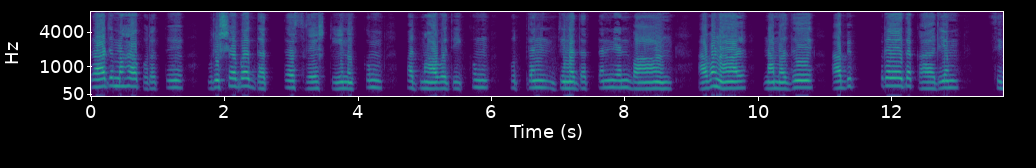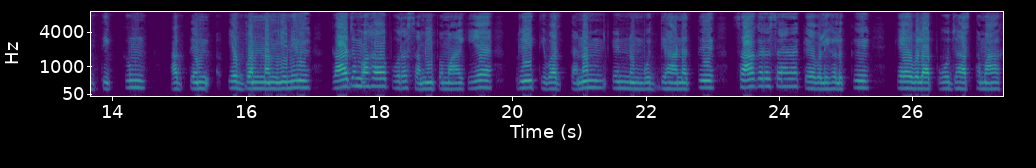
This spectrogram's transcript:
ராஜமகாபுரத்து ரிஷப தத்த சிரேஷ்டியனுக்கும் பத்மாவதிக்கும் புத்திரன் ஜினதத்தன் என்பான். அவனால் நமது அபிப்பிரேத காரியம் சித்திக்கும் அக்தென் எவ்வண்ணம் எனில் ராஜமகாபுர சமீபமாகிய பிரீத்திவர்த்தனம் என்னும் உத்தியானத்து சாகரசன கேவலிகளுக்கு கேவல பூஜார்த்தமாக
